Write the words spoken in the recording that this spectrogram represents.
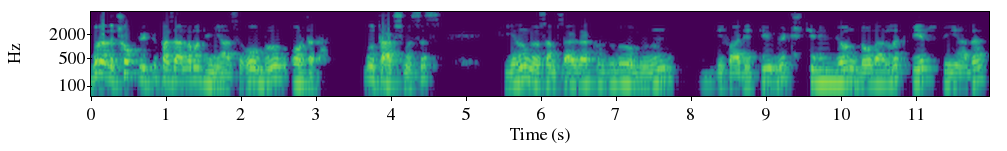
Burada çok büyük bir pazarlama dünyası olduğu ortada. Bu tartışmasız. Yanılmıyorsam Serdar Kuzuloğlu'nun ifade ettiği 3 trilyon dolarlık bir dünyada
